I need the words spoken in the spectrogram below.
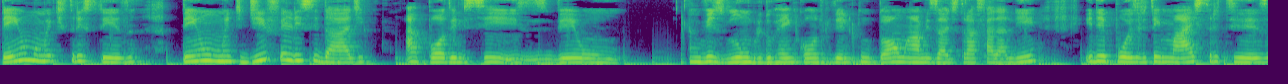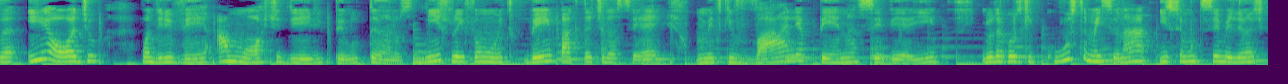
tem um momento de tristeza, tem um momento de felicidade após ele se ver um, um vislumbre do reencontro dele com Tom, uma amizade traçada ali. E depois ele tem mais tristeza e ódio quando ele vê a morte dele pelo Thanos. Nisso aí foi um momento bem impactante da série, um momento que vale a pena você ver aí. E outra coisa que custa mencionar, isso é muito semelhante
